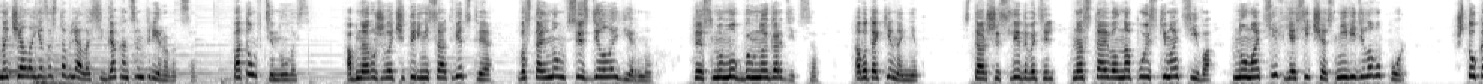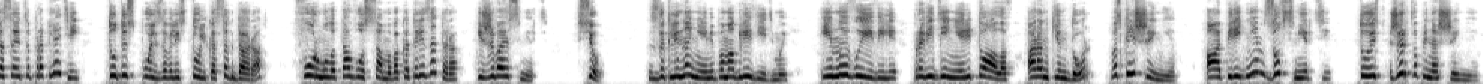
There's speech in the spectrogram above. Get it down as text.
Сначала я заставляла себя концентрироваться, потом втянулась. Обнаружила четыре несоответствия, в остальном все сделала верно. Тесме мог бы мной гордиться, а вот Акена нет. Старший следователь настаивал на поиске мотива, но мотив я сейчас не видела в упор. Что касается проклятий, тут использовались только Сагдарат, формула того самого катализатора и живая смерть. Все. С заклинаниями помогли ведьмы, и мы выявили проведение ритуалов Аранкендор, воскрешение, а перед ним зов смерти, то есть жертвоприношение.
